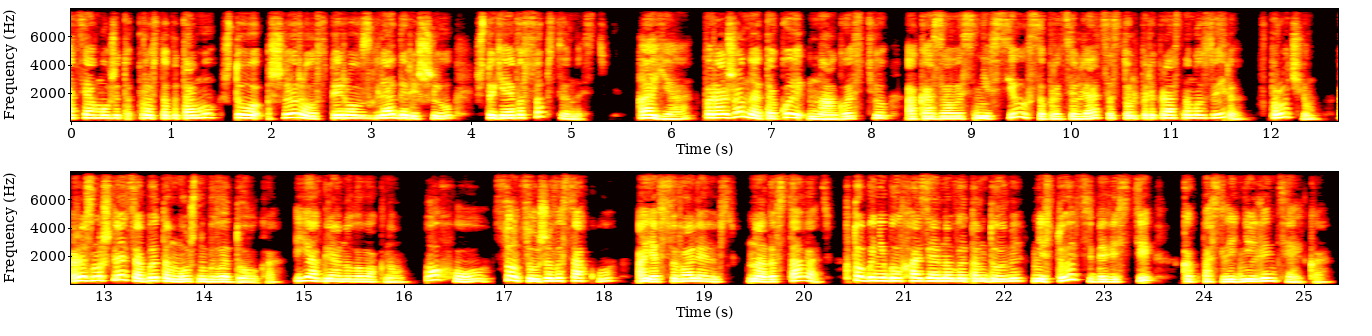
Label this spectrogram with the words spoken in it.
Хотя, может, просто потому, что Шерл с первого взгляда решил, что я его собственность. А я, пораженная такой наглостью, оказалась не в силах сопротивляться столь прекрасному зверю. Впрочем, размышлять об этом можно было долго. Я глянула в окно. Ого, солнце уже высоко, а я все валяюсь. Надо вставать. Кто бы ни был хозяином в этом доме, не стоит себя вести, как последняя лентяйка.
